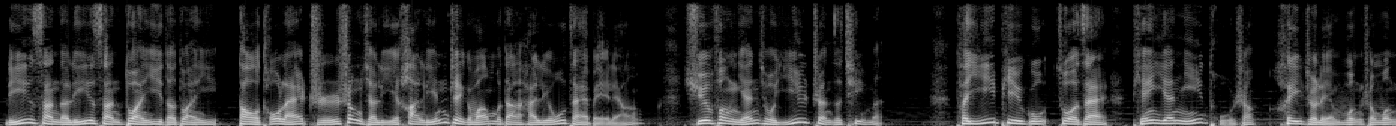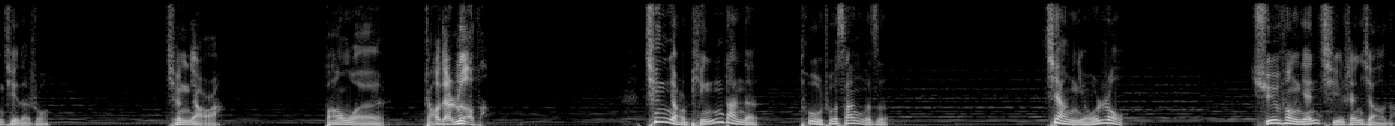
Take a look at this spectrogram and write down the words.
离散的离散，断义的断义，到头来只剩下李翰林这个王八蛋还留在北凉。徐凤年就一阵子气闷，他一屁股坐在田野泥土上，黑着脸瓮声瓮气地说：“青鸟啊，帮我找点乐子。”青鸟平淡地吐出三个字：“酱牛肉。”徐凤年起身笑道：“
